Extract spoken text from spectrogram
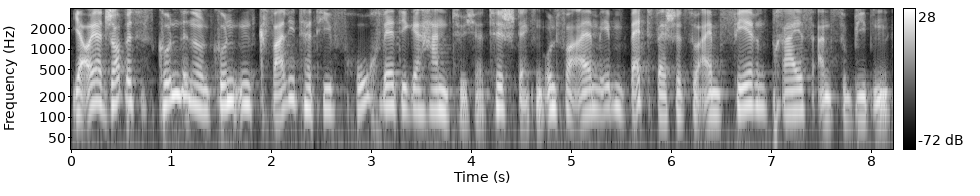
Ja, euer Job ist es, Kundinnen und Kunden qualitativ hochwertige Handtücher, Tischdecken und vor allem eben Bettwäsche zu einem fairen Preis anzubieten.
